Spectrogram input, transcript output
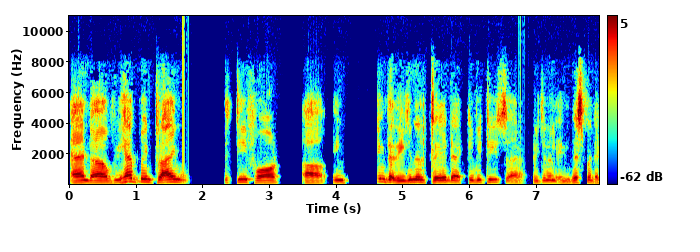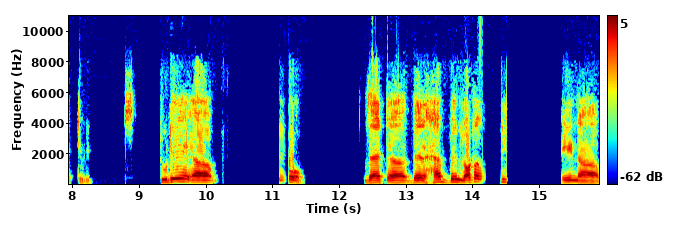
And uh, we have been trying to see for uh, increasing the regional trade activities, uh, regional investment activities. Today, uh, you know that uh, there have been a lot of in uh,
